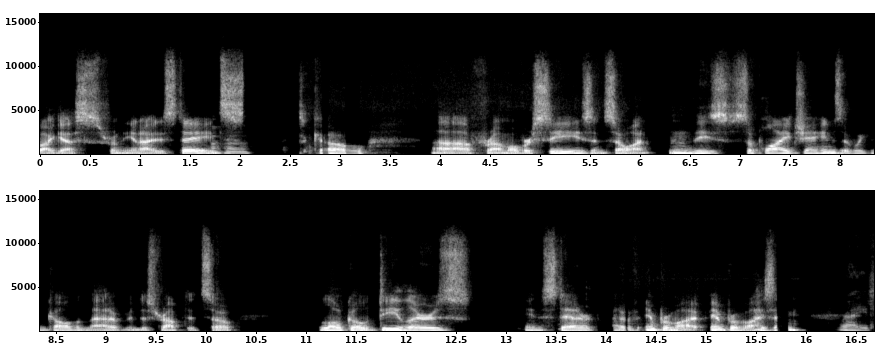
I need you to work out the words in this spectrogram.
I guess, from the United States, mm-hmm. Mexico, uh, from overseas, and so on. These supply chains, if we can call them that, have been disrupted. So local dealers instead are kind of improvising. Right.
